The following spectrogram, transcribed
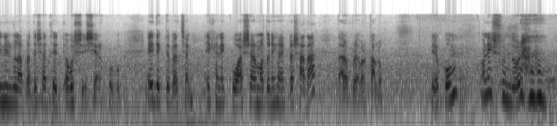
জিনিসগুলো আপনাদের সাথে অবশ্যই শেয়ার করব। এই দেখতে পাচ্ছেন, এখানে কুয়াশার মতন এখানে একটা সাদা, তার উপরে আবার কালো। এরকম অনেক সুন্দর।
